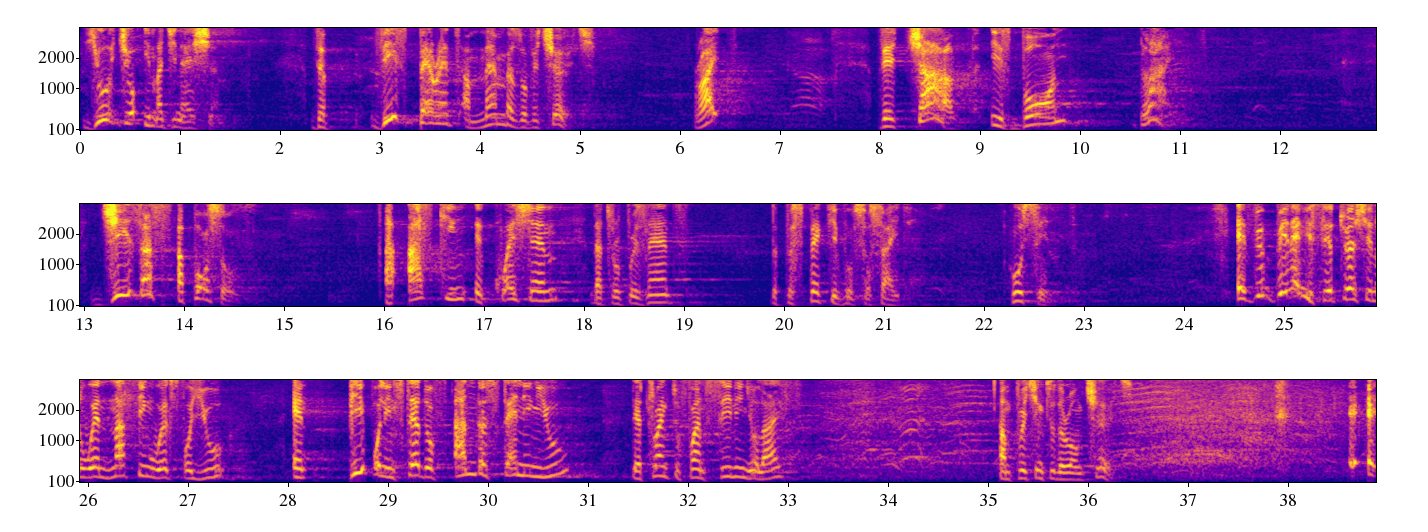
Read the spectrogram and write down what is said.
use your imagination. The, these parents are members of a church, right? The child is born blind. Jesus' apostles are asking a question that represents the perspective of society. Who sinned? Have you been in a situation where nothing works for you and people, instead of understanding you, they're trying to find sin in your life? I'm preaching to the wrong church.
